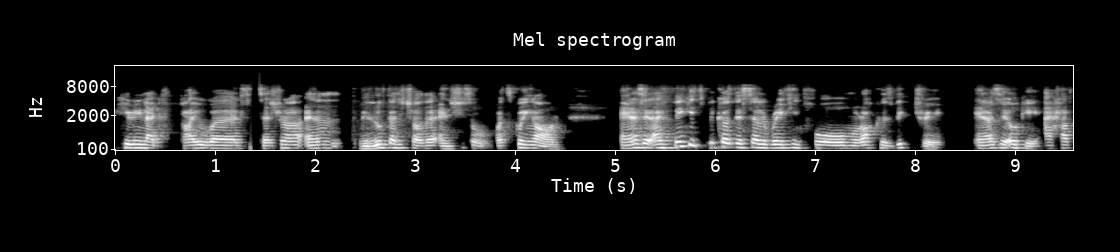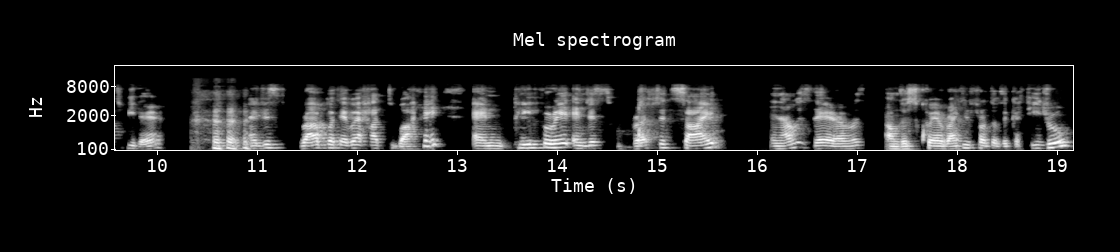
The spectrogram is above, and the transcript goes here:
hearing like fireworks, etc. And we looked at each other, and she said, "What's going on?" And I said, "I think it's because they're celebrating for Morocco's victory." And I said, "Okay, I have to be there." I just grabbed whatever I had to buy and paid for it and just rushed aside. And I was there. I was on the square right in front of the cathedral.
